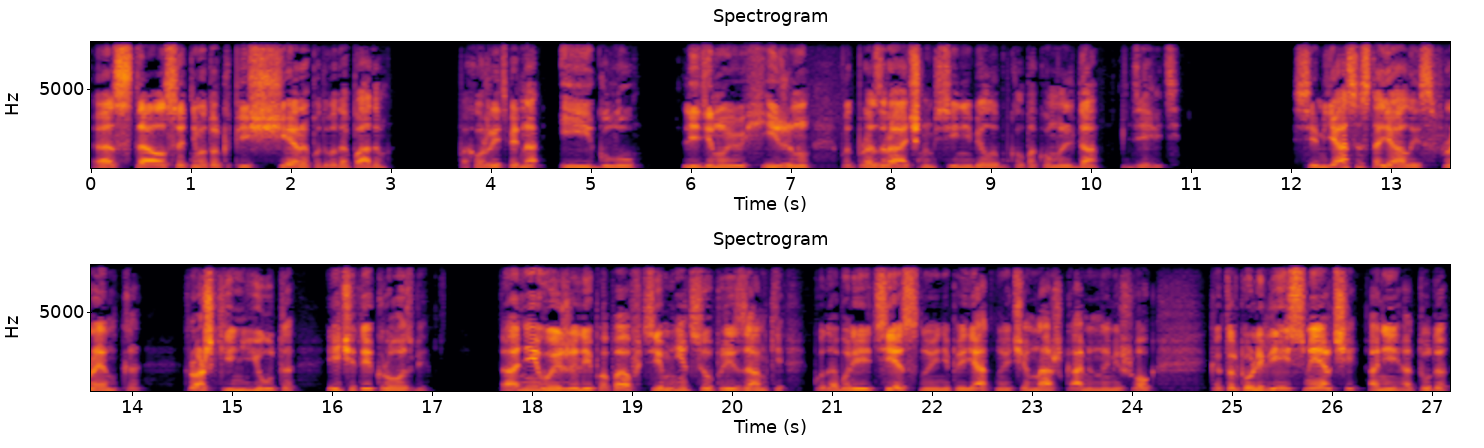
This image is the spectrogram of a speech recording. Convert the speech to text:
Осталась от него только пещера под водопадом, похожая теперь на иглу, ледяную хижину под прозрачным сине-белым колпаком льда, девять. Семья состояла из Фрэнка, крошки Ньюта и читы Кросби. Они выжили, попав в темницу при замке, куда более тесную и неприятную, чем наш каменный мешок. Как только улеглись смерчи, они оттуда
